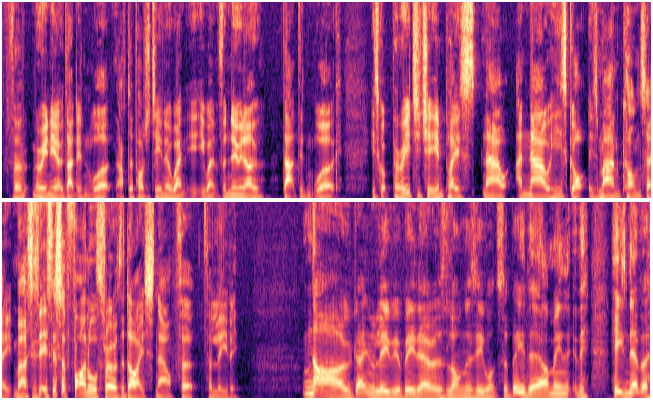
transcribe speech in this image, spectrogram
for Mourinho. That didn't work. After Pochettino went, he went for Nuno. That didn't work. He's got Paratici in place now, and now he's got his man Conte. Mercy, is- is this a final throw of the dice now for, for Levy? No, Daniel Levy will be there as long as he wants to be there. I mean, he's never,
